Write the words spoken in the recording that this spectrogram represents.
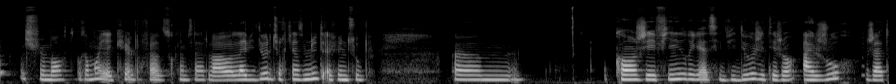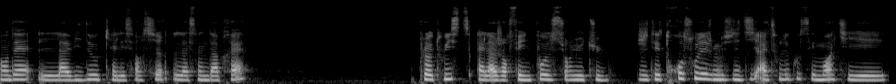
je suis morte. Vraiment, il n'y a que elle pour faire des trucs comme ça. La vidéo, elle dure 15 minutes, elle fait une soupe. Euh, quand j'ai fini de regarder cette vidéo, j'étais genre à jour. J'attendais la vidéo qui allait sortir la semaine d'après. Plot twist, elle a genre fait une pause sur YouTube. J'étais trop saoulée, je me suis dit à tous les coups c'est moi qui ai,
